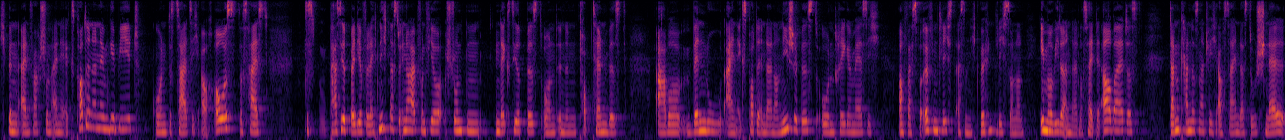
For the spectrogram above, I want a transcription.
Ich bin einfach schon eine Expertin in dem Gebiet und das zahlt sich auch aus. Das heißt, das passiert bei dir vielleicht nicht, dass du innerhalb von vier Stunden indexiert bist und in den Top 10 bist. Aber wenn du ein Experte in deiner Nische bist und regelmäßig auch was veröffentlichst, also nicht wöchentlich, sondern immer wieder an deiner Seite arbeitest, dann kann das natürlich auch sein, dass du schnell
